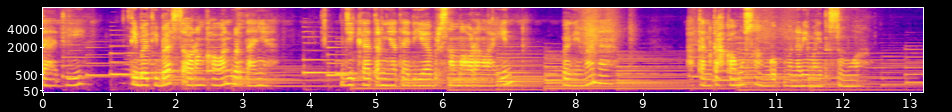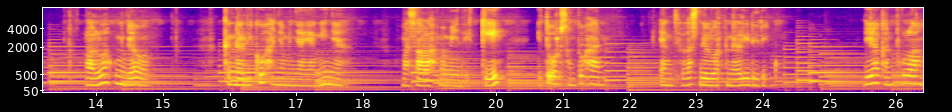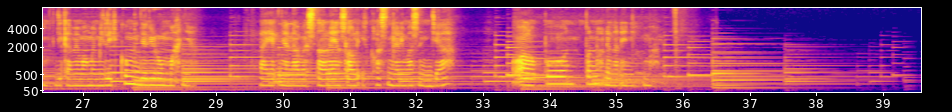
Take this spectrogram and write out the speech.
Tadi, tiba-tiba seorang kawan bertanya, "Jika ternyata dia bersama orang lain, bagaimana? Akankah kamu sanggup menerima itu semua?" Lalu aku menjawab, "Kendaliku hanya menyayanginya. Masalah memiliki itu urusan Tuhan, yang jelas di luar kendali diriku. Dia akan pulang jika memang memilihku menjadi rumahnya." Layaknya Nabastala yang selalu ikhlas menerima senja, walaupun penuh dengan enigma.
